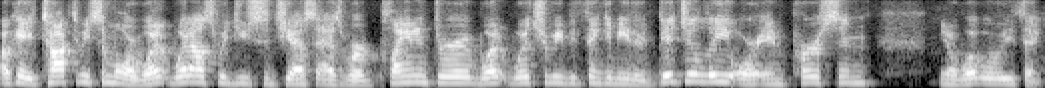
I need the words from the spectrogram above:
Okay, talk to me some more. What what else would you suggest as we're planning through it? What what should we be thinking either digitally or in person? You know, what would we think?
